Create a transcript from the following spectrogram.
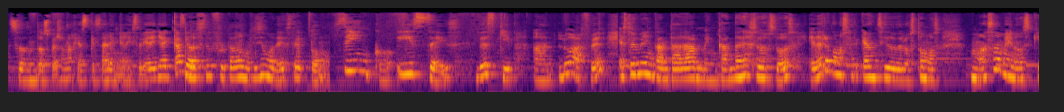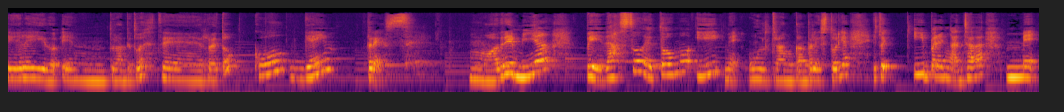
Son dos personajes que salen en la historia de Jackass. Y he disfrutado muchísimo de este tomo. 5 y 6 de Skip and Loafer. Estoy muy encantada, me encantan estos dos. He de reconocer que han sido de los tomos más o menos que he leído en, durante todo este reto. Call Game 3. Madre mía, pedazo de tomo y me ultra encanta la historia. Estoy hiper enganchada, me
